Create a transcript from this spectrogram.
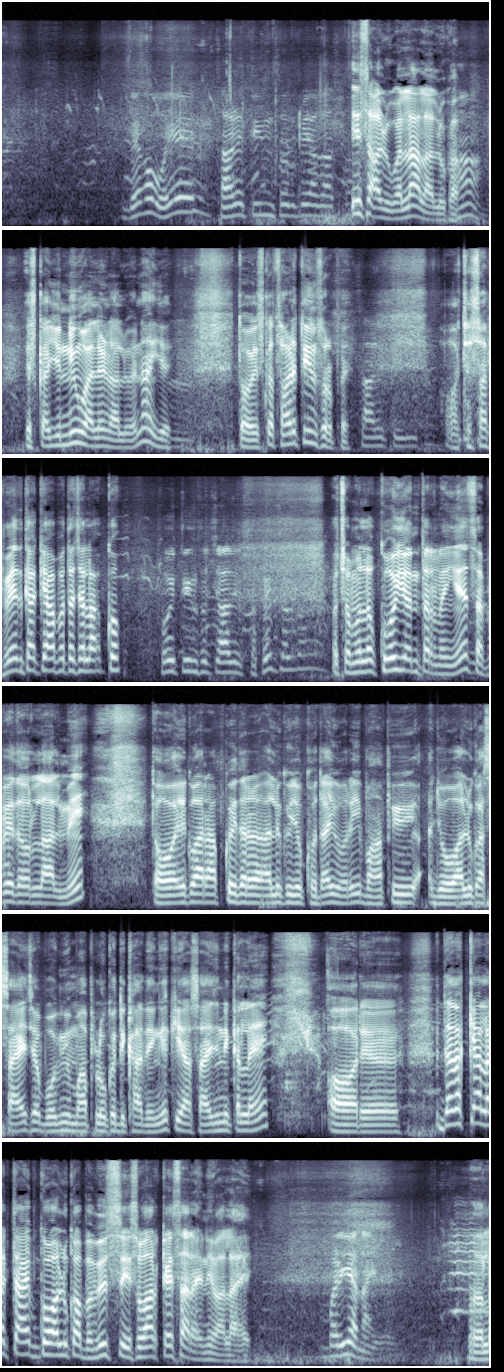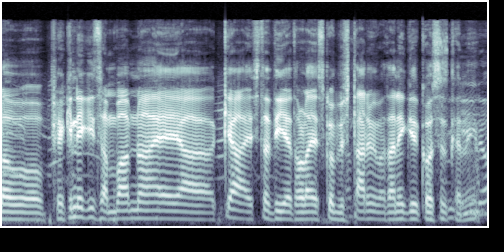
देखो ये साढ़े तीन सौ रुपये इस आलू का लाल आलू का? हाँ। इसका ये न्यू आइलैंड आलू है ना ये? हाँ, तो इसका साढ़े तीन सौ रुपये अच्छा सफ़ेद का क्या पता चला आपको? कोई तीन सौ चालीस सफ़ेद चल रहा है। अच्छा मतलब कोई अंतर नहीं है सफ़ेद और लाल में। तो एक बार आपको इधर आलू की जो खुदाई हो रही है वहाँ पे जो आलू का साइज़ है वो भी हम आप लोगों को दिखा देंगे कि क्या साइज़ निकल रहे हैं। और दादा क्या लगता है आपको आलू का भविष्य इस बार कैसा रहने वाला है? बढ़िया नहीं है। मतलब फेंकने की संभावना है या क्या स्थिति है? थोड़ा इसको विस्तार में बताने की कोशिश करें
